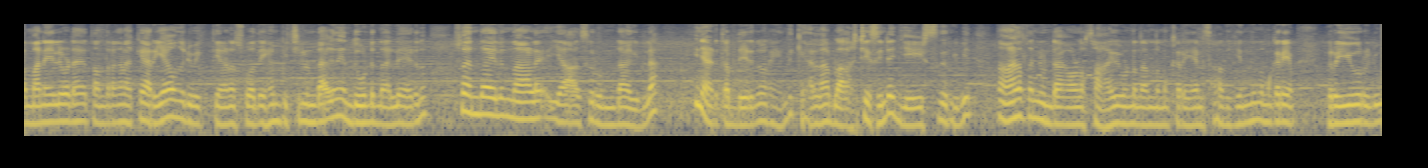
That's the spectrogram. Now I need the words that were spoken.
മനയിലൂടെ തന്ത്രങ്ങളൊക്കെ അറിയാവുന്ന ഒരു വ്യക്തിയാണ്. സോ അദ്ദേഹം പിച്ചിലുണ്ടാകുന്നത് എന്തുകൊണ്ട് നല്ലതായിരുന്നു. സോ എന്തായാലും നാളെ യാസർ ഉണ്ടാകില്ല. ഇനി അടുത്ത അപ്ഡേറ്റ് എന്ന് പറയുന്നത് കേരള ബ്ലാസ്റ്റേഴ്സിന്റെ ജേഴ്സി റിവ്യൂ നാളെ തന്നെ ഉണ്ടാകാനുള്ള സാധ്യത ഉണ്ടെന്നാണ് നമുക്കറിയാൻ സാധിക്കുന്നത്. നമുക്കറിയാം റിയൂർ ഒരു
